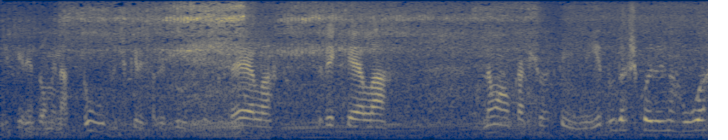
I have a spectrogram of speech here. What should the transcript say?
de querer dominar tudo, de querer fazer tudo dela. Você vê que ela não é um cachorro que tem medo das coisas na rua,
